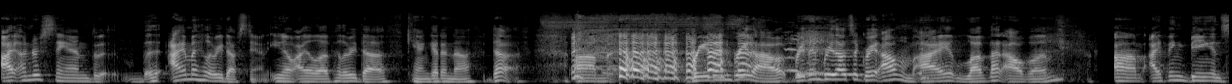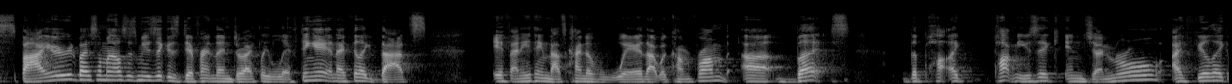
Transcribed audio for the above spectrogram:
I understand. I'm a Hilary Duff stan. You know, I love Hilary Duff. Can't get enough Duff. Um, breathe in, breathe out. Breathe in, breathe out's a great album. I love that album. Um, I think being inspired by someone else's music is different than directly lifting it, and I feel like that's, if anything, that's kind of where that would come from. Uh, but the pop, like pop music in general, I feel like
